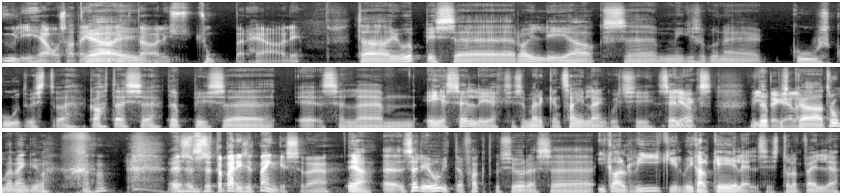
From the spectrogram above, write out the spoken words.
ülihea Jaa, osatäitmine ei., ta oli super hea oli. Ta ju õppis äh, rolli jaoks äh, mingisugune kuus kuud vist või, kahte asja, ta õppis äh, selle mm, ASL-i ehk siis American Sign Language'i selgeks ja ta õppis ka trumme mängima. sest ta päriselt mängis seda jah, ja see oli huvitav fakt, kusjuures äh, igal riigil või igal keelel siis tuleb välja,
